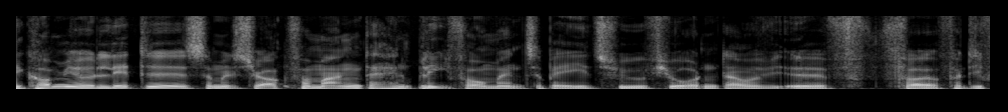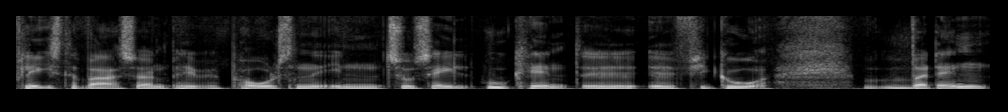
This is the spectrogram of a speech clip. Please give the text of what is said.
Det kom jo lidt øh, som et chok for mange, da han blev formand tilbage i 2014. Der var, øh, for, for de fleste var Søren Pape Poulsen en totalt ukendt øh, øh figur. Hvordan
